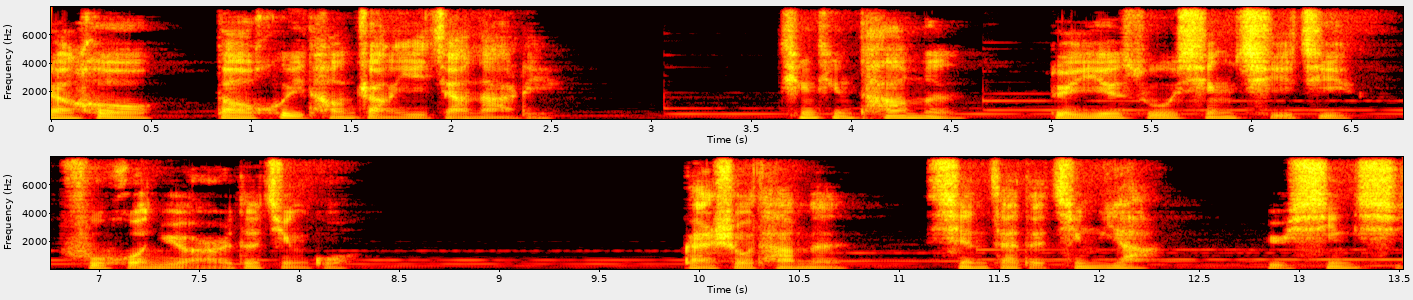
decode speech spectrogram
然后到会堂长一家那里，听听他们对耶稣行奇迹、复活女儿的经过，感受他们现在的惊讶与欣喜。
